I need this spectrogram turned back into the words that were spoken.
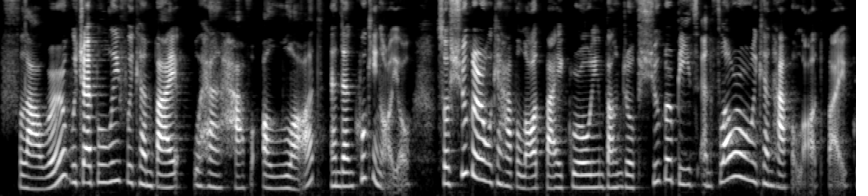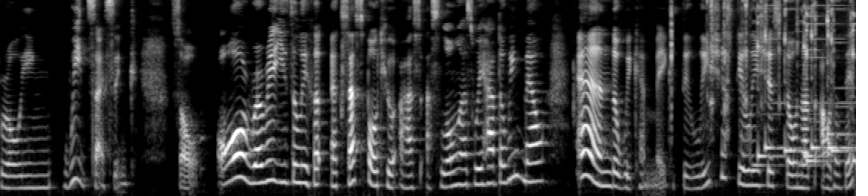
flour, which I believe we can buy, we can have a lot, and then cooking oil. So sugar we can have a lot by growing bunch of sugar beets, and flour we can have a lot by growing weeds, I think. So all very easily accessible to us as long as we have the windmill, and we can make delicious, delicious donuts out of it.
